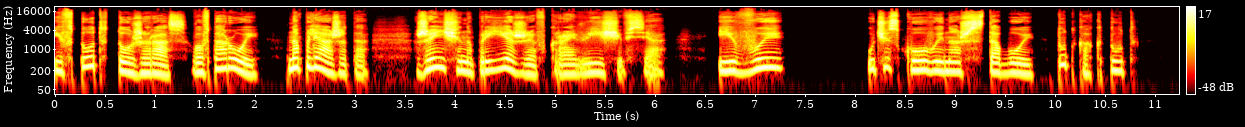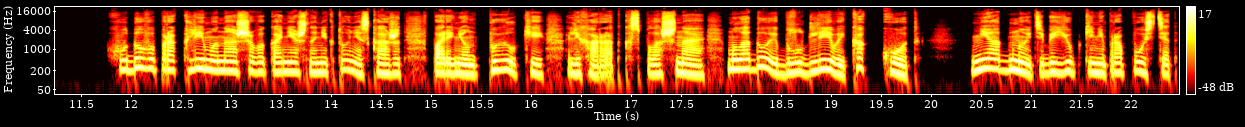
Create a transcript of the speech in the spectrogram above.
И в тот тоже раз, во второй, на пляже-то, женщина приезжая в кровище вся. И вы, участковый наш с тобой, тут как тут. Худого про Клима нашего, конечно, никто не скажет. Парень он пылкий, лихорадка сплошная, молодой и блудливый, как кот. Ни одной тебе юбки не пропустят.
